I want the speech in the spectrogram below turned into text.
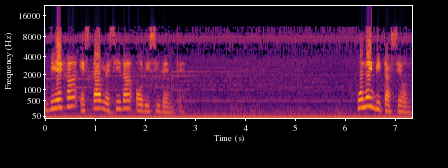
vieja, establecida o disidente. Una invitación.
